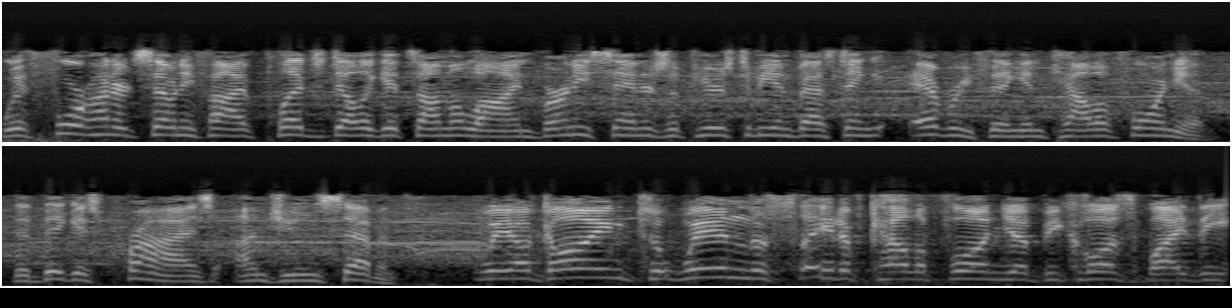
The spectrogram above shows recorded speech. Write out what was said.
With 475 pledged delegates on the line, Bernie Sanders appears to be investing everything in California, the biggest prize on June 7th. We are going to win the state of California because by the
